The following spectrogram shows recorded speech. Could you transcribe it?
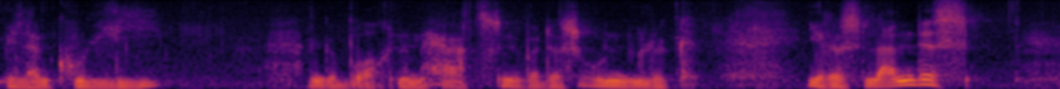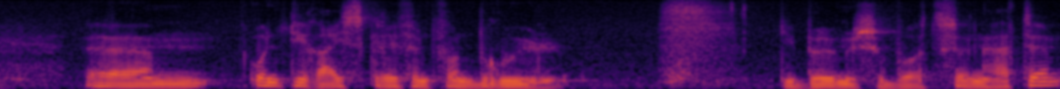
Melancholie, an gebrochenem Herzen über das Unglück ihres Landes. Ähm, und die Reichsgräfin von Brühl, die böhmische Wurzeln hatte,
